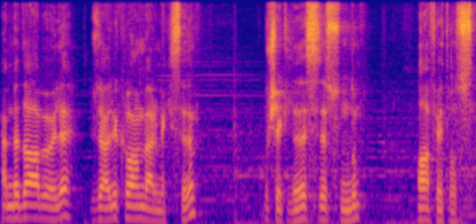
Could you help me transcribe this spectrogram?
hem de daha böyle güzel bir kıvam vermek istedim. Bu şekilde de size sundum. Afiyet olsun.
